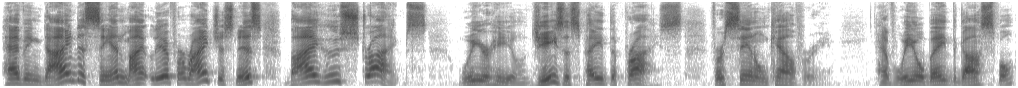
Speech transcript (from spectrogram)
having died to sin, might live for righteousness, by whose stripes we are healed. Jesus paid the price for sin on Calvary. Have we obeyed the gospel?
